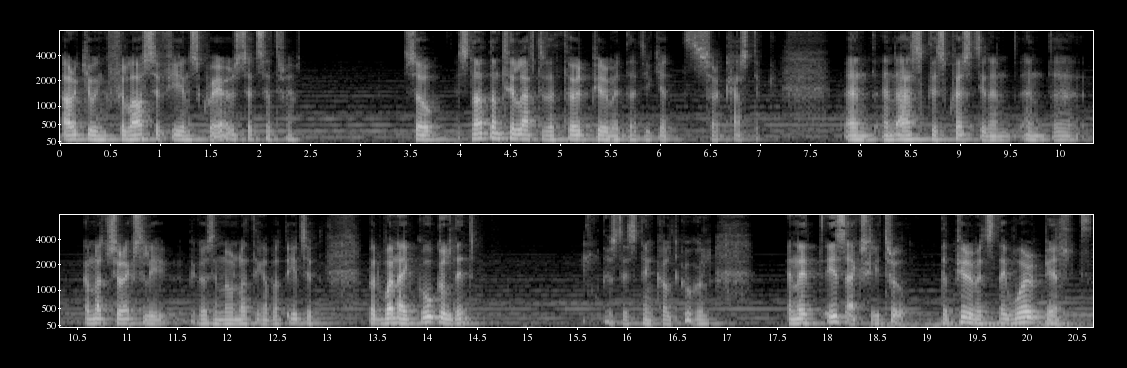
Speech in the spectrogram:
arguing philosophy in squares, etc. So it's not until after the third pyramid that you get sarcastic and and ask this question and and uh, I'm not sure actually because I know nothing about Egypt, but when I googled it, there's this thing called Google, and it is actually true. The pyramids they were built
